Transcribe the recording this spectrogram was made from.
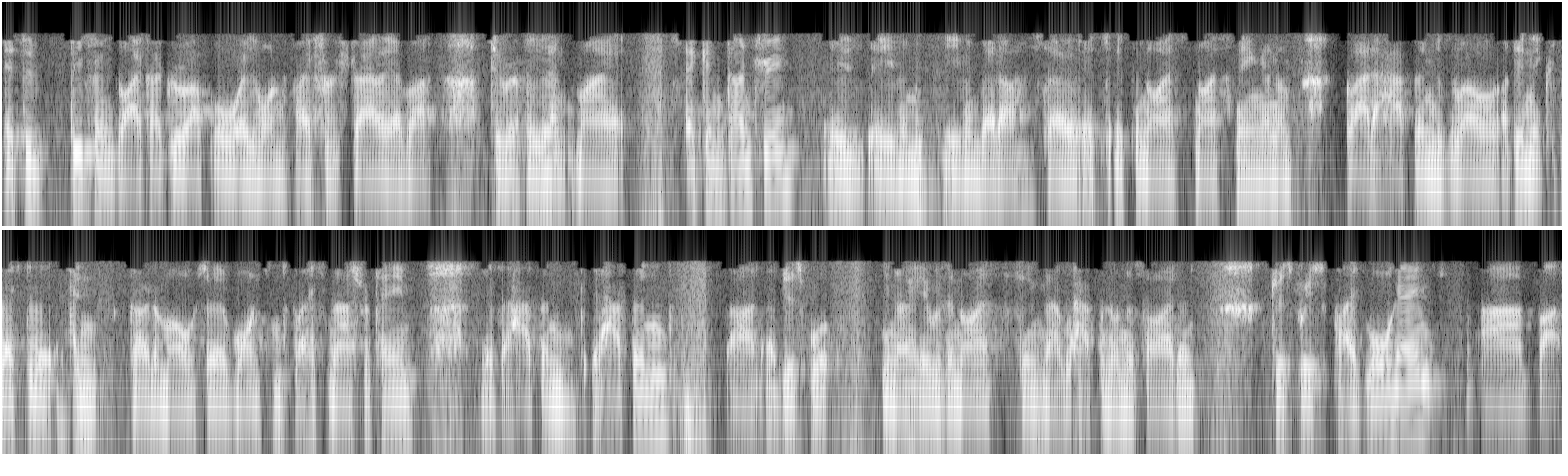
it's a different. Like I grew up always wanting to play for Australia, but to represent my second country is even even better. So it's it's a nice nice thing, and I'm glad it happened as well. I didn't expect it. Didn't go to Malta wanting to play for the national team. If it happened, it happened. Uh, I just you know it was a nice thing that happened on the side, and just wish I played more games. Uh, but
